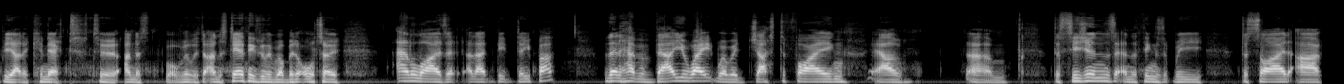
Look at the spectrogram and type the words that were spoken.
be able to connect to understand, well, really to understand things really well, but also analyze it that bit deeper. We then have evaluate where we're justifying our um, decisions and the things that we decide are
